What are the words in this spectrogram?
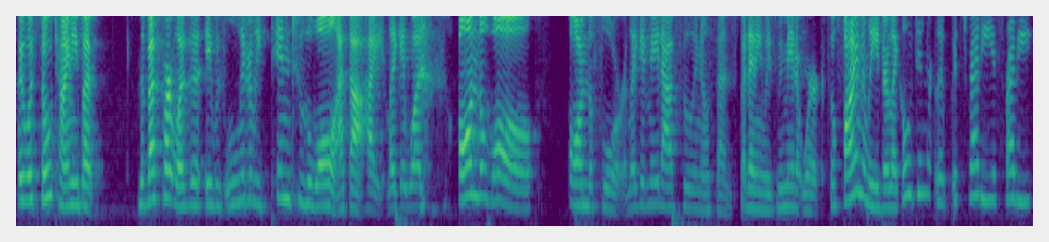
it was so tiny, but the best part was that it was literally pinned to the wall at that height. Like it was on the wall on the floor. Like it made absolutely no sense. But anyways, we made it work. So finally, they're like, "Oh, dinner, it's ready. It's ready."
